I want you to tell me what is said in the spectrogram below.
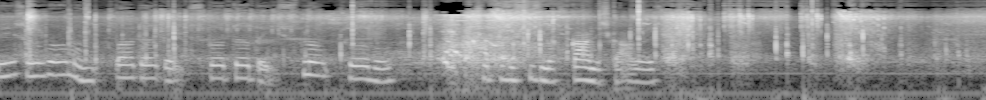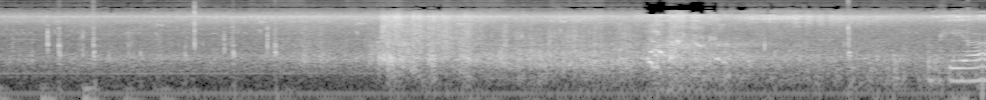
Sie Superman, Butter Base, Butter Base, no trouble. Ich hab diese Season noch gar nicht geangelt. Okay, ja.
